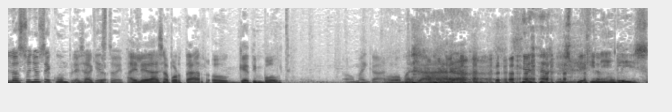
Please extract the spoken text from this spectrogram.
Los sueños se cumplen, Exacto. aquí estoy. Ahí le das a aportar o get involved. Oh my God. Oh my God. you speak in English.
